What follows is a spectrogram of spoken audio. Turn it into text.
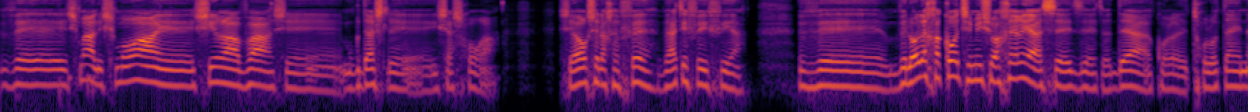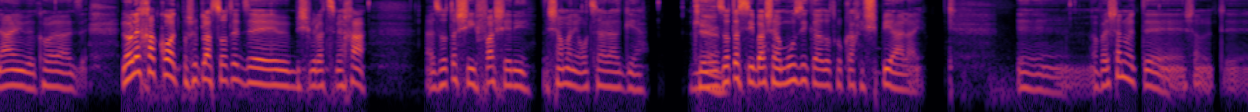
ושמע, לשמוע אה, שיר אהבה שמוקדש לאישה שחורה, שהאור שלך יפה, ואת יפהפייה. ו... ולא לחכות שמישהו אחר יעשה את זה, אתה יודע, כל תכולות העיניים וכל ה... לא לחכות, פשוט לעשות את זה בשביל עצמך. אז זאת השאיפה שלי, לשם אני רוצה להגיע. כן. וזאת הסיבה שהמוזיקה הזאת כל כך השפיעה עליי. אה, אבל יש לנו את, אה, יש לנו את אה,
